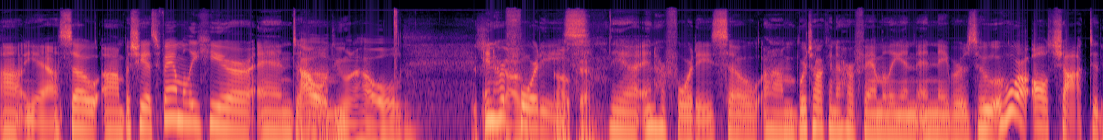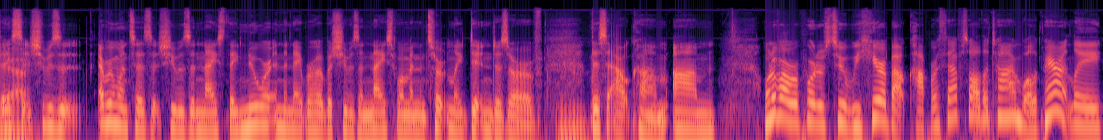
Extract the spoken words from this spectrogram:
Uh, yeah. So, um, but she has family here, and How um, old? Do you know how old? In her young? 40s. Okay. Yeah, in her 40s. So um, we're talking to her family and, and neighbors who, who are all shocked. They Yeah. she was a, everyone says that she was a nice. They knew her in the neighborhood, but she was a nice woman and certainly didn't deserve Mm-hmm. this outcome. Um, one of our reporters too. We hear about copper thefts all the time. Well, apparently,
